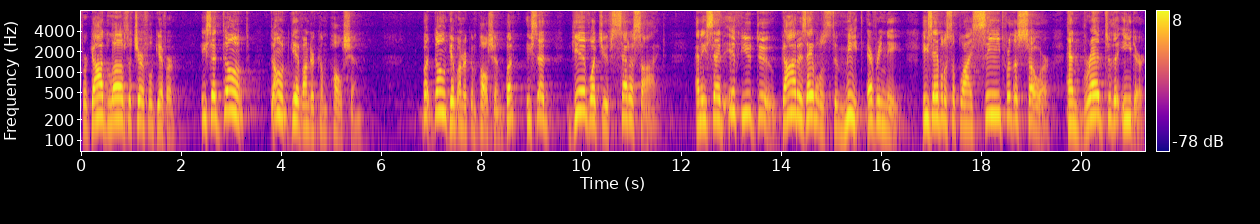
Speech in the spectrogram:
For God loves a cheerful giver. He said, Don't, don't give under compulsion. But don't give under compulsion. But he said, Give what you've set aside. And he said, If you do, God is able to meet every need. He's able to supply seed for the sower and bread to the eater.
